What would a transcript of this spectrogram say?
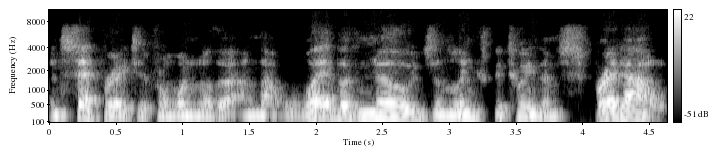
and separated from one another, and that web of nodes and links between them spread out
